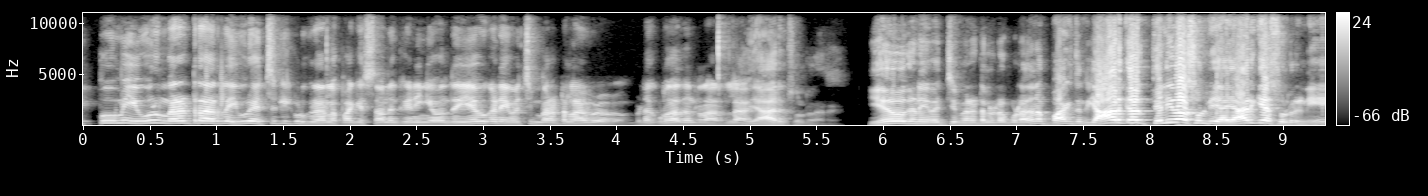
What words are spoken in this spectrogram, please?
இப்பவுமே இவரும் மிரட்டுறாருல இவரும் எச்சரிக்கை கொடுக்குறாருல பாகிஸ்தானுக்கு. நீங்க வந்து ஏவுகணை வச்சு மிரட்டலாம் விடக்கூடாதுன்றாருல. யாருக்கு சொல்றாரு? ஏவுகணை வச்சு மிரட்டல் விடக்கூடாதுன்னா பாகிஸ்தான் யாருக்காவது தெளிவா சொல்லியா? யாருக்கே சொல்ற நீ?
